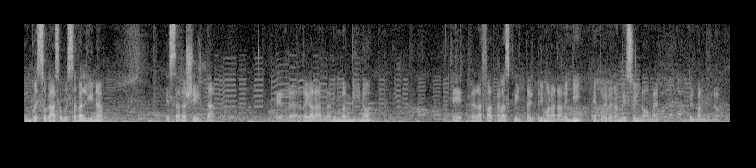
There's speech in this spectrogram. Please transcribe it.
In questo caso questa pallina è stata scelta per regalarla ad un bambino e verrà fatta la scritta il primo Natale di e poi verrà messo il nome del bambino.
